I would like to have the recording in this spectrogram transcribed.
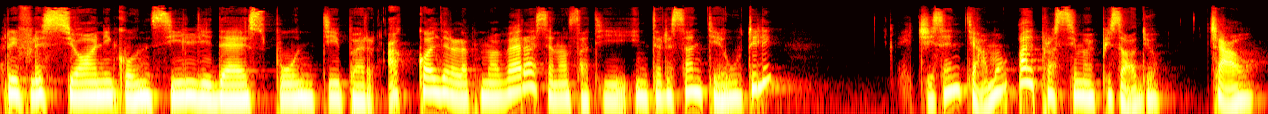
riflessioni, consigli, idee, spunti per accogliere la primavera siano stati interessanti e utili ci sentiamo al prossimo episodio. Ciao!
